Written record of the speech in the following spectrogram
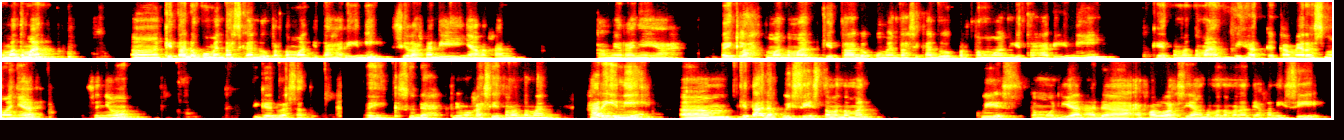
Teman-teman, eh, kita dokumentasikan dulu pertemuan kita hari ini. Silahkan dinyalakan kameranya ya. Baiklah teman-teman, kita dokumentasikan dulu pertemuan kita hari ini. Oke teman-teman, lihat ke kamera semuanya. Senyum. 3, 2, 1. Baik, sudah. Terima kasih teman-teman. Hari ini um, kita ada kuisis teman-teman. Kuis, kemudian ada evaluasi yang teman-teman nanti akan isi.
